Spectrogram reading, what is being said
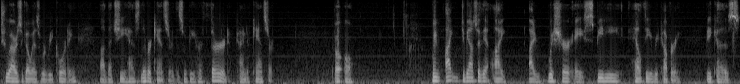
two hours ago as we're recording, uh, that she has liver cancer. This would be her third kind of cancer. Uh oh. We, I, to be honest with you, I, I wish her a speedy, healthy recovery, because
